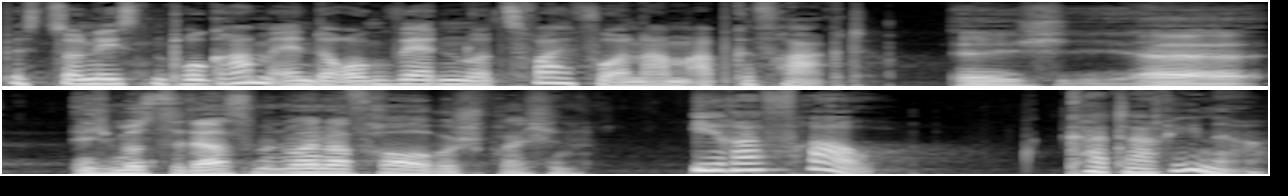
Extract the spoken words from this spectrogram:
Bis zur nächsten Programmänderung werden nur zwei Vornamen abgefragt. Ich, äh, ich müsste das mit meiner Frau besprechen. Ihrer Frau, Katharina.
